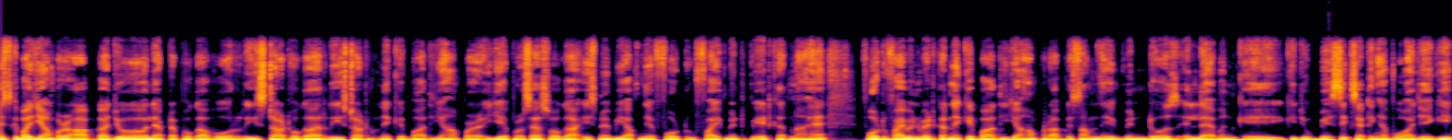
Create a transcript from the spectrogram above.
इसके बाद यहाँ पर आपका जो लैपटॉप होगा, वो रीस्टार्ट होगा। रीस्टार्ट होने के बाद यहाँ पर ये प्रोसेस होगा। इसमें भी आपने four to five minute wait करना है। Four to five minute wait करने के बाद यहाँ पर आपके सामने विंडोज़ 11 के, की जो बेसिक सेटिंग है, वो आ जाएगी।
